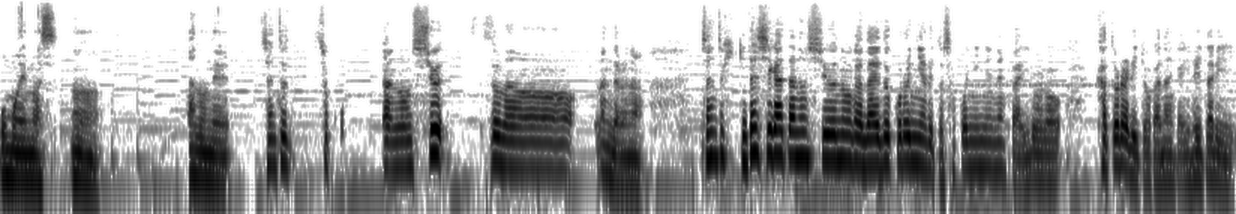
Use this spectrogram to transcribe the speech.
思います。うん。あのね、ちゃんと、そこ、あの、しゅ、その、なんだろうな、ちゃんと引き出し型の収納が台所にあると、そこにね、なんかいろいろカトラリーとかなんか入れたり、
